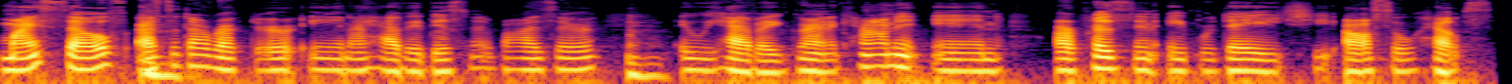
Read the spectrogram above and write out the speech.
myself as the mm-hmm. director, and I have a business advisor, mm-hmm. and we have a grant accountant, and our president, April Day. She also helps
